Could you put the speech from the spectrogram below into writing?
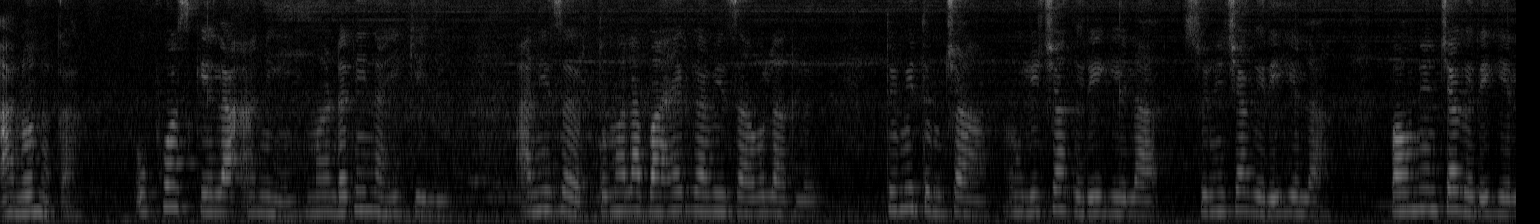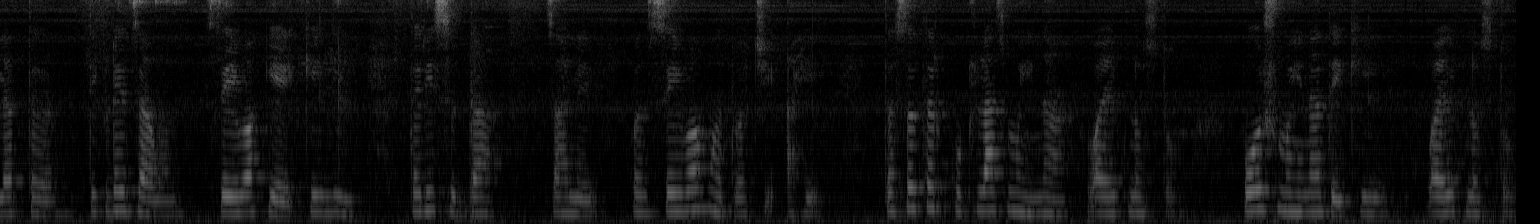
आणू नका. उपवास केला आणि मांडणी नाही केली आणि जर तुम्हाला बाहेरगावी जावं लागलं तुम्ही तुमच्या मुलीच्या घरी गेला सुनीच्या घरी गेला पाहुण्यांच्या घरी गेला तर तिकडे जाऊन सेवा के केली तरीसुद्धा चालेल पण सेवा महत्त्वाची आहे. तसं तर कुठलाच महिना वाईट नसतो. पौष महिना देखील वाईट नसतो.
